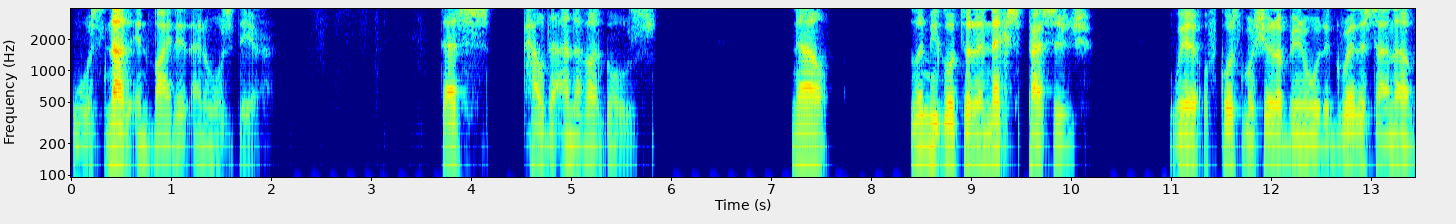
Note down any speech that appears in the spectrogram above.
was not invited and was there. That's how the anava goes. Now, let me go to the next passage, where, of course, Moshe Rabbeinu was the greatest anav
